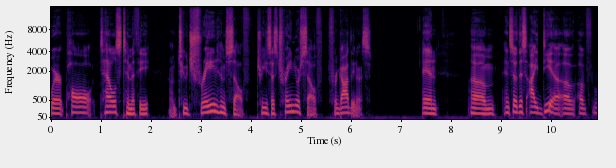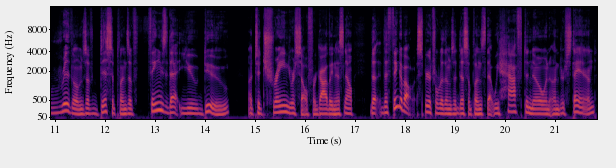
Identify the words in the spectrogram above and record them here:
where Paul tells Timothy um, to train himself. He says, train yourself for godliness. And um, and so this idea of, of rhythms, of disciplines, of things that you do uh, to train yourself for godliness. Now, the, the thing about spiritual rhythms and disciplines that we have to know and understand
